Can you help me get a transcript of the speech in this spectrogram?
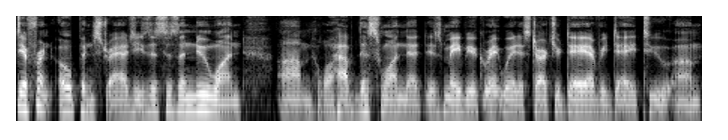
different open strategies. This is a new one. Um, we'll have this one that is maybe a great way to start your day every day to um,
